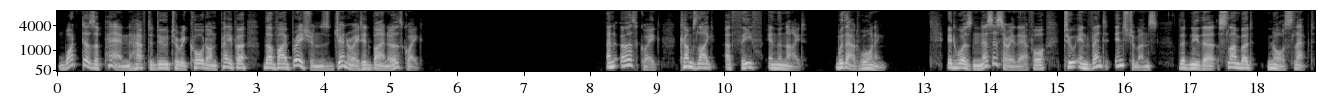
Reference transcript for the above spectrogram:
What does a pen have to do to record on paper the vibrations generated by an earthquake? An earthquake comes like a thief in the night, without warning. It was necessary, therefore, to invent instruments that neither slumbered nor slept.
